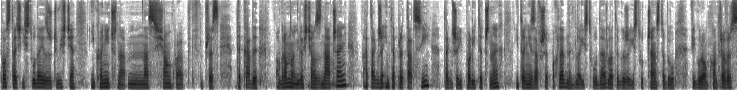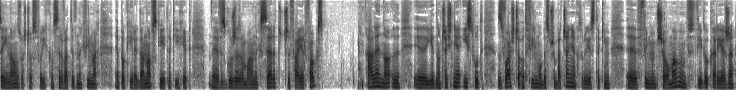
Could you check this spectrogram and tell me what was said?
postać Istuda jest rzeczywiście ikoniczna. Nasiąkła przez dekady ogromną ilością znaczeń, a także interpretacji, także i politycznych i to nie zawsze pochlebnych dla Eastwooda, dlatego że Eastwood często był figurą kontrowersyjną, zwłaszcza w swoich konserwatywnych filmach epoki reganowskiej, takich jak Wzgórze Złamanych Serc czy Firefox ale no, y, y, jednocześnie Eastwood, zwłaszcza od filmu Bez Przebaczenia, który jest takim y, filmem przełomowym w jego karierze,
